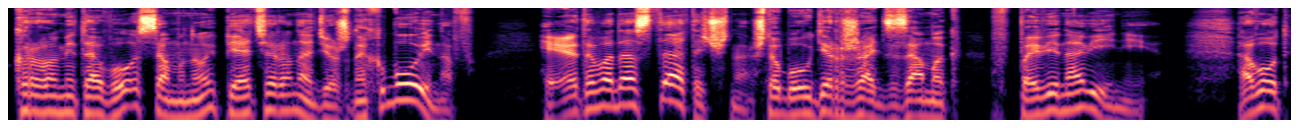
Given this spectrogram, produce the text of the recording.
Кроме того, со мной пятеро надежных воинов. Этого достаточно, чтобы удержать замок в повиновении. А вот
